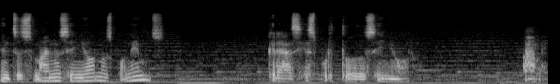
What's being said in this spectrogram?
En tus manos, Señor, nos ponemos. Gracias por todo, Señor. Amén.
